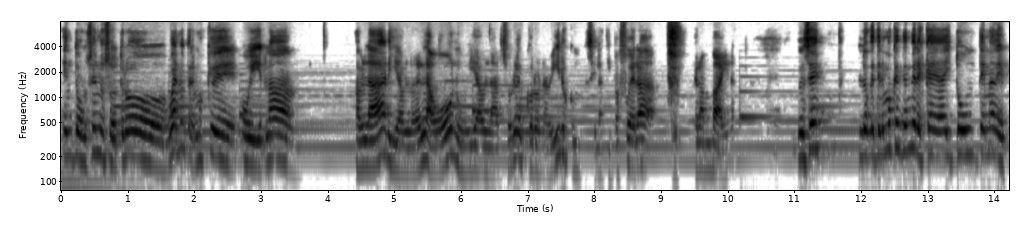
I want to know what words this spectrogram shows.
entonces nosotros, bueno, tenemos que oírla hablar y hablar en la ONU y hablar sobre el coronavirus como si la tipa fuera gran vaina. Entonces, lo que tenemos que entender es que hay todo un tema de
